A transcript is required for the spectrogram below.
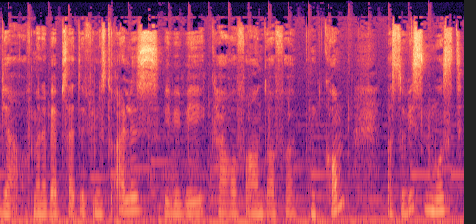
Ja, auf meiner Webseite findest du alles www.carofrauendorfer.com, was du wissen musst.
